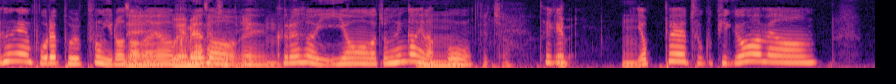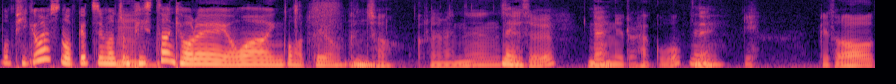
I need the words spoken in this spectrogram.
흥행 보랩 돌풍 이러잖아요. 네, 그래서. 네, 음. 그래서 이, 이 영화가 좀 생각이 났고 그렇죠. 되게 음. 옆에 두고 비교하면 뭐 비교할 순 없겠지만 좀 음. 비슷한 결의 영화인 것 같아요. 그렇죠. 그러면은 네. 슬슬 네. 정리를 하고 음. 네. 그래서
